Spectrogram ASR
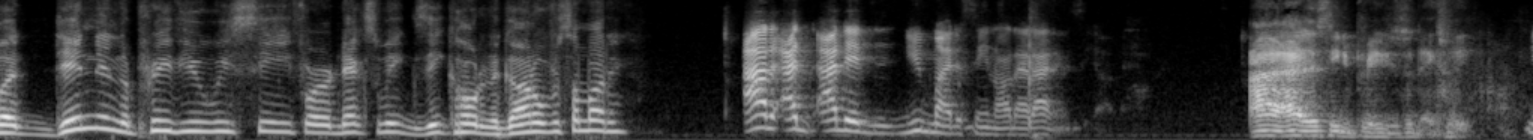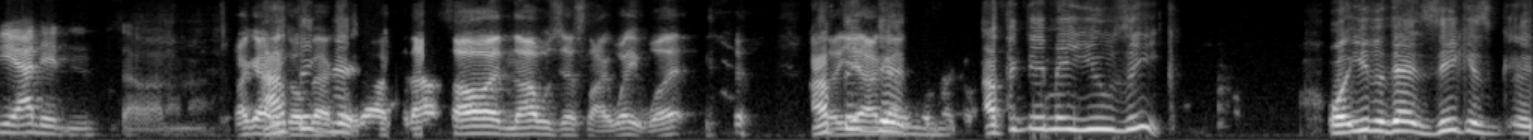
But didn't in the preview we see for next week Zeke holding a gun over somebody? I, I, I didn't. You might have seen all that. I didn't see all that. I, I didn't see the previews for next week. Yeah, I didn't. So I don't know. I gotta I go back that- and watch it. I saw it and I was just like, wait, what? I So, think yeah, I that go I think they may use Zeke, or either that Zeke is uh,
